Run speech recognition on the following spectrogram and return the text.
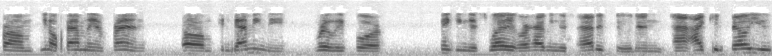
from, you know, family and friends um, condemning me really for thinking this way or having this attitude. And I, I can tell you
